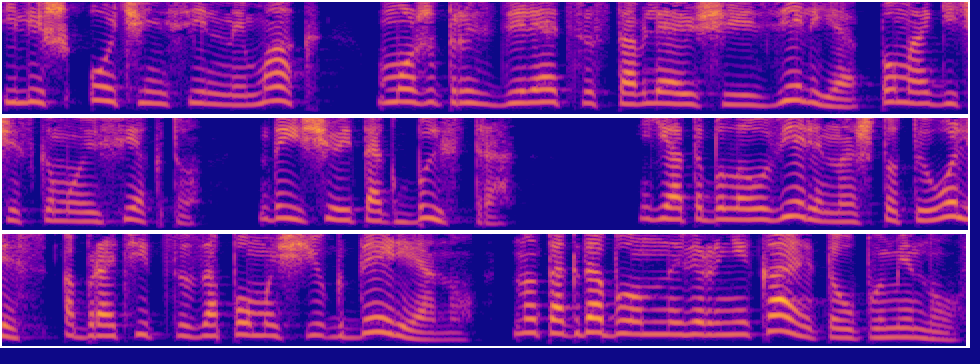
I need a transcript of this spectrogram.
И лишь очень сильный маг может разделять составляющие зелья по магическому эффекту, да еще и так быстро. Я-то была уверена, что Теолис обратится за помощью к Дериану, но тогда бы он наверняка это упомянул.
